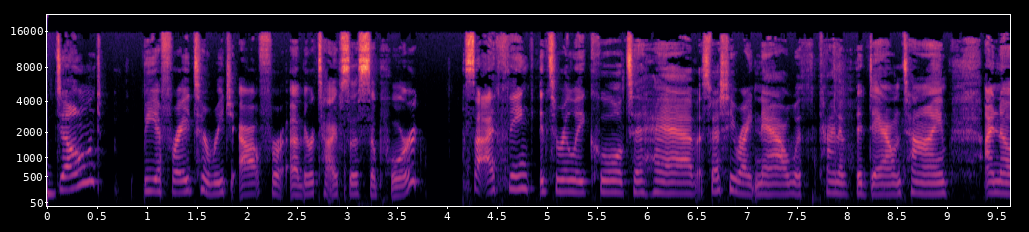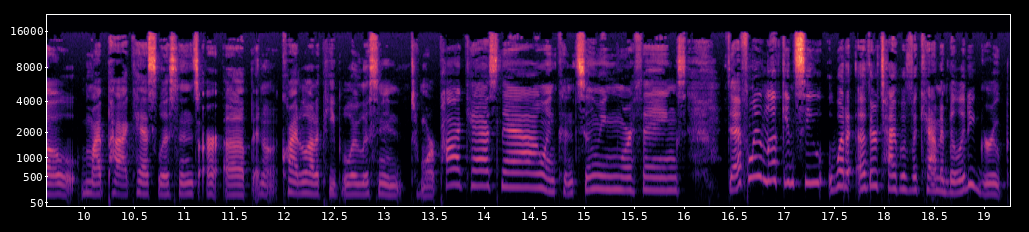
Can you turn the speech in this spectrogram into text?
Don't be afraid to reach out for other types of support. So I think it's really cool to have, especially right now with kind of the downtime. I know my podcast listens are up and quite a lot of people are listening to more podcasts now and consuming more things. Definitely look and see what other type of accountability group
